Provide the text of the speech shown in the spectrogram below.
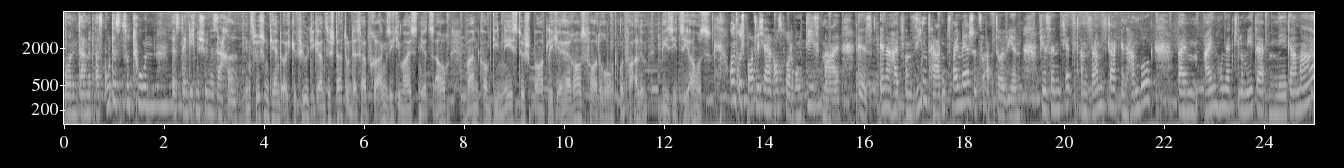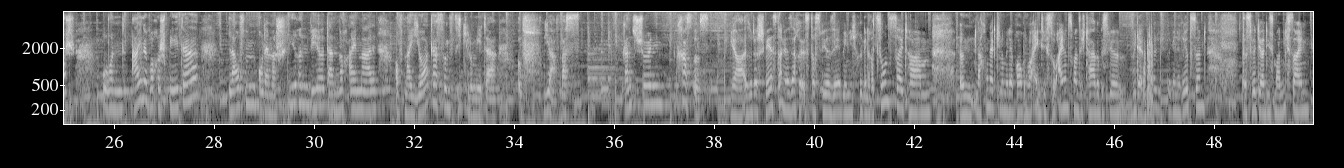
und damit was Gutes zu tun, ist, denke ich, eine schöne Sache. Inzwischen kennt euch gefühlt die ganze Stadt und deshalb fragen sich die meisten jetzt auch, wann kommt die nächste sportliche Herausforderung und vor allem, wie sieht sie aus? Unsere sportliche Herausforderung diesmal ist, innerhalb von sieben Tagen zwei Märsche zu absolvieren. Wir sind jetzt am Samstag in Hamburg beim 100 Kilometer Megamarsch und eine Woche später laufen oder marschieren wir dann noch einmal auf Mallorca 50 Kilometer. Ja, was ganz schön krass ist. Ja, also das Schwerste an der Sache ist, dass wir sehr wenig Regenerationszeit haben. Ähm, nach 100 Kilometer brauchen wir eigentlich so 21 Tage, bis wir wieder völlig regeneriert sind. Das wird ja diesmal nicht sein.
